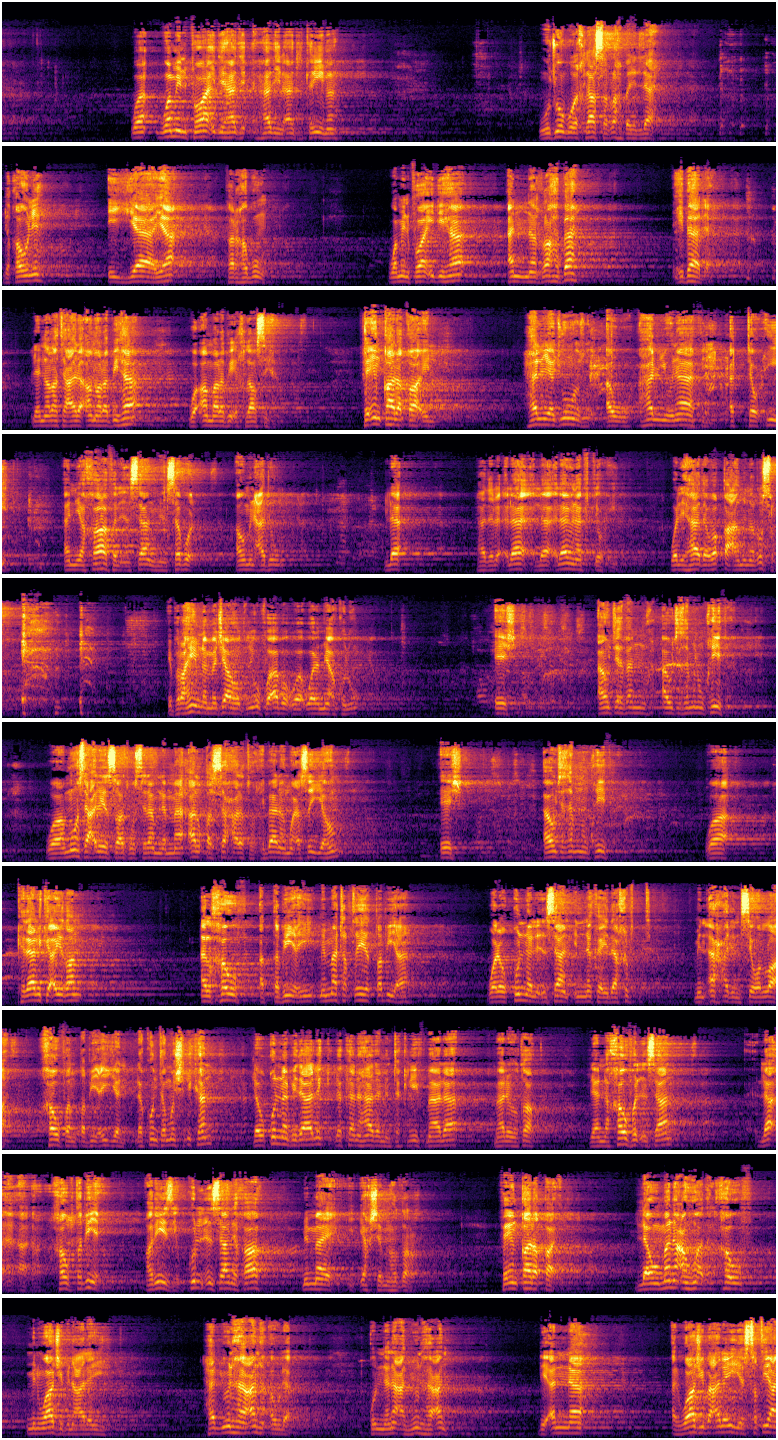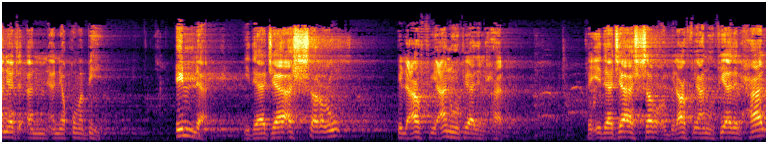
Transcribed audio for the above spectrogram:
ومن فوائد هذه الآية الكريمة وجوب إخلاص الرهبة لله لقوله إياي فارهبون. ومن فوائدها أن الرهبة عبادة لأن الله تعالى أمر بها وأمر بإخلاصها. فإن قال قائل هل يجوز أو هل ينافي التوحيد أن يخاف الإنسان من سبع أو من عدو؟ لا. هذا لا لا, لا ينافي التوحيد. ولهذا وقع من الرسل. إبراهيم لما جاءه الضيوف وأبوا ولم يأكلوا إيش؟ أوجس أوجس منهم خيفة. وموسى عليه الصلاة والسلام لما ألقى السحرة حبالهم وعصيهم إيش؟ أوجس منهم خيفة. وكذلك أيضا الخوف الطبيعي مما تقتضيه الطبيعة. ولو قلنا للإنسان إنك إذا خفت من أحد سوى الله خوفا طبيعيا لكنت مشركا لو قلنا بذلك لكان هذا من تكليف ما لا ما لا يطاق. لأن خوف الإنسان لا خوف طبيعي غريزي كل إنسان يخاف مما يخشى منه الضرر. فإن قال قائل لو منعه هذا الخوف من واجب عليه هل ينهى عنه أو لا؟ قلنا نعم ينهى عنه لأن الواجب عليه يستطيع أن أن يقوم به إلا إذا جاء الشرع بالعفو عنه في هذه الحال. فإذا جاء الشرع بالعفو عنه في هذه الحال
